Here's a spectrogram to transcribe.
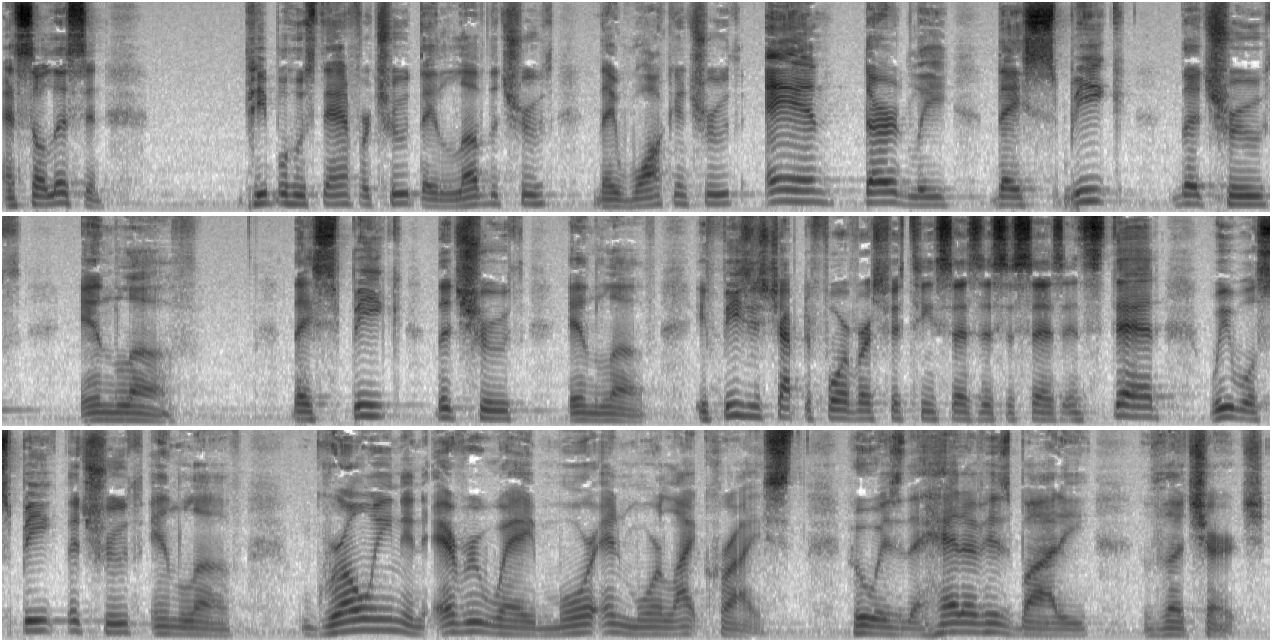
And so, listen, people who stand for truth, they love the truth, they walk in truth, and thirdly, they speak the truth in love. They speak the truth in love. Ephesians chapter 4 verse 15 says this it says instead we will speak the truth in love growing in every way more and more like Christ who is the head of his body the church.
